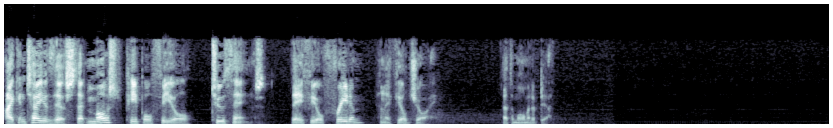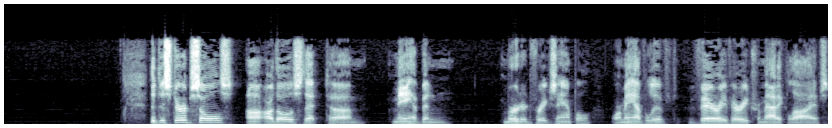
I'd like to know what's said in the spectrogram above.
I can tell you this, that most people feel two things. They feel freedom and they feel joy at the moment of death. The disturbed souls uh, are those that um, may have been murdered, for example, or may have lived very, very traumatic lives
